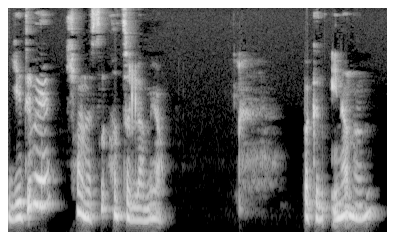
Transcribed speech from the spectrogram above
Yedi ve sonrasını hatırlamıyor. Bakın inanın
